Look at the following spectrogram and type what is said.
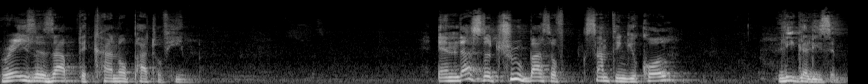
raises up the carnal part of him. And that's the true birth of something you call legalism.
